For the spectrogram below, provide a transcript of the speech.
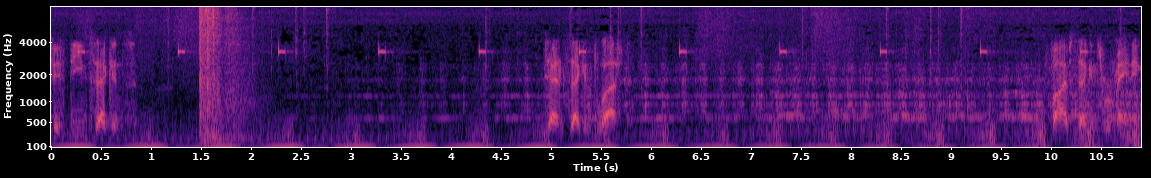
15 seconds. 10 seconds left. 5 seconds remaining.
